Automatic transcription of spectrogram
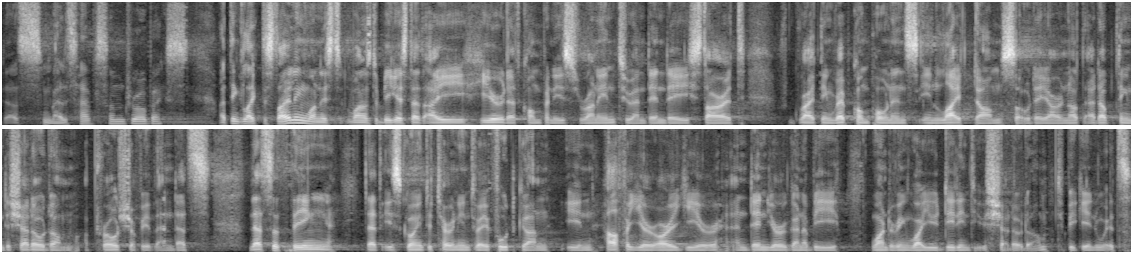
does Mads have some drawbacks? I think like the styling one is one of the biggest that I hear that companies run into and then they start writing web components in light DOM, so they are not adopting the shadow DOM approach of it. And that's, that's a thing that is going to turn into a foot gun in half a year or a year, and then you're going to be wondering why you didn't use shadow DOM to begin with.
